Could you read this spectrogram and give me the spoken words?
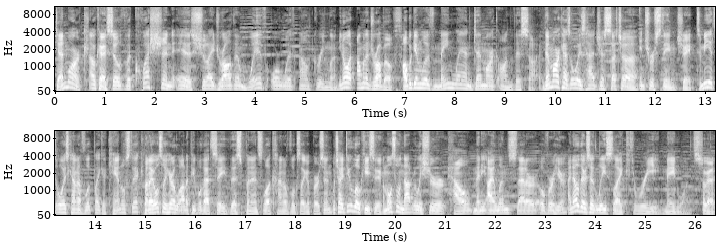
Denmark. Okay, so the question is, should I draw them with or without Greenland? You know what? I'm gonna draw both. I'll begin with mainland Denmark on this side. Denmark has always had just such a interesting shape. To me, it's always kind of looked like a candlestick, but I also hear a lot of people that say this peninsula kind of looks like a person, which I do low-key see. I'm also not really sure how many islands that are over here. I know there's at least like three main ones. Okay,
